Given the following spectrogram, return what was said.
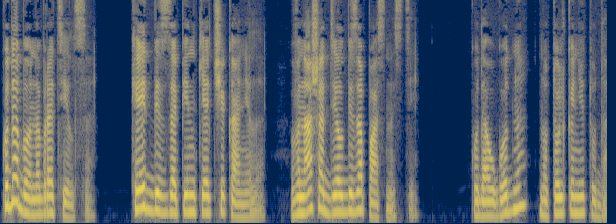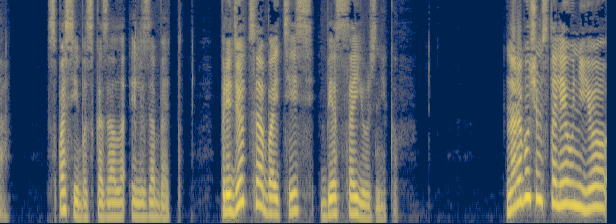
куда бы он обратился?» Кейт без запинки отчеканила в наш отдел безопасности. Куда угодно, но только не туда. Спасибо, сказала Элизабет. Придется обойтись без союзников. На рабочем столе у нее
